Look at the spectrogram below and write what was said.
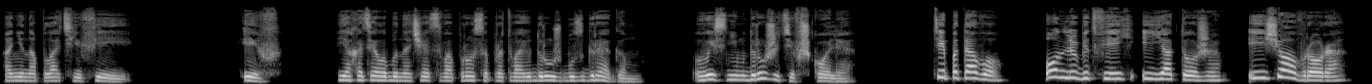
а не на платье феи. Ив, я хотела бы начать с вопроса про твою дружбу с Грегом. Вы с ним дружите в школе? Типа того. Он любит фей, и я тоже. И еще Аврора.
